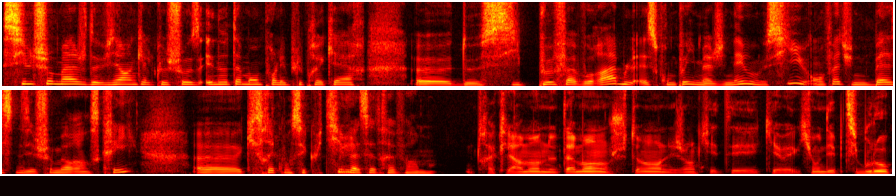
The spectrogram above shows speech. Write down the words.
Si le chômage devient quelque chose, et notamment pour les plus précaires, de si peu favorable, est-ce qu'on peut imaginer aussi en fait une baisse des chômeurs inscrits euh, qui serait consécutive à cette réforme. Très clairement, notamment justement les gens qui, étaient, qui, qui ont des petits boulots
